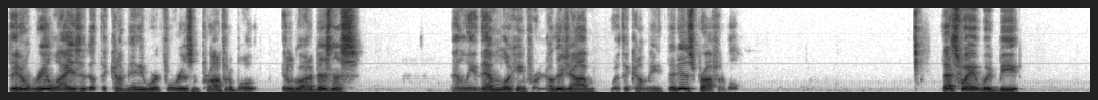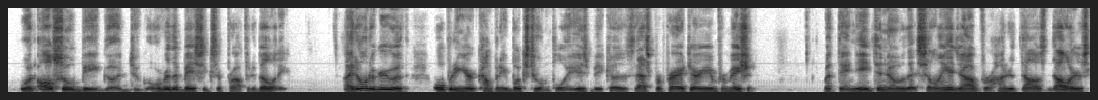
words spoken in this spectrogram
They don't realize that if the company they work for isn't profitable, it'll go out of business and leave them looking for another job with a company that is profitable. That's why it would be would also be good to go over the basics of profitability. I don't agree with opening your company books to employees because that's proprietary information. But they need to know that selling a job for $100,000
